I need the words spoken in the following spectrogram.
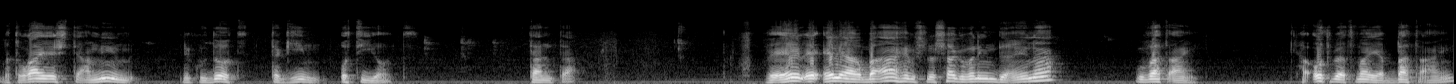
בתורה יש טעמים, נקודות, תגים, אותיות, טנטה, ואלה ארבעה הם שלושה גוונים דענה ובת עין. האות בעצמה היא הבת עין,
